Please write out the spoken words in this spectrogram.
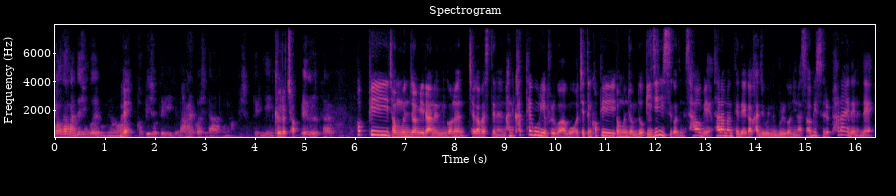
영상 만드신 거에 보면 네. 커피숍들이 이제 망할 것이다. 동네 커피숍들이. 그렇죠. 왜 그렇다라고? 커피 전문점이라는 거는 제가 봤을 때는 한 카테고리에 불과하고 어쨌든 커피 전문점도 비즈니스거든요. 사업이에요. 사람한테 내가 가지고 있는 물건이나 서비스를 팔아야 되는데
